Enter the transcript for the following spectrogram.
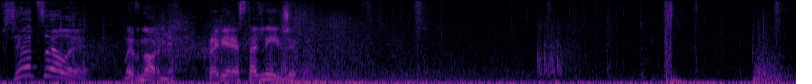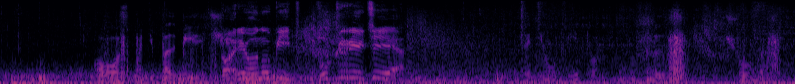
Все целые? Мы в норме. Проверь остальные джипы. О, господи, подбили. чё. Говорю, он убит! В укрытие! Да не убит он, жив. over.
